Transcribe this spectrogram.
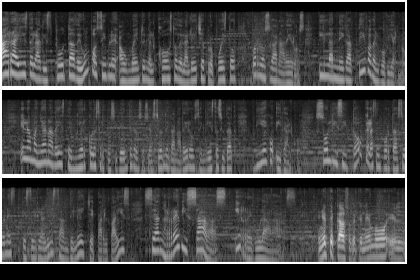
a raíz de la disputa de un posible aumento en el costo de la leche propuesto por los ganaderos y la negativa del gobierno. En la mañana de este miércoles, el presidente de la Asociación de Ganaderos en esta ciudad, Diego Hidalgo, solicitó que las importaciones que se realizan de leche para el país sean revisadas y reguladas. En este caso que tenemos el,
